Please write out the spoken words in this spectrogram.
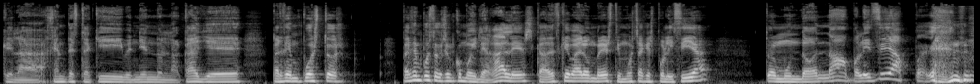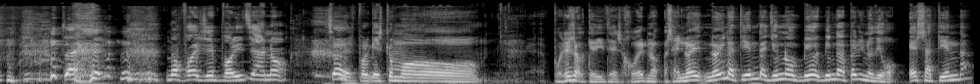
que la gente esté aquí vendiendo en la calle. Parecen puestos. Parecen puestos que son como ilegales. Cada vez que va el hombre este y muestra que es policía, todo el mundo, no, policía. pues". ¿Sabes? no puede ser policía, no. ¿Sabes? Porque es como. Pues eso, que dices, joder, no. O sea, no hay, no hay una tienda, yo no veo viendo la peli y no digo, esa tienda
